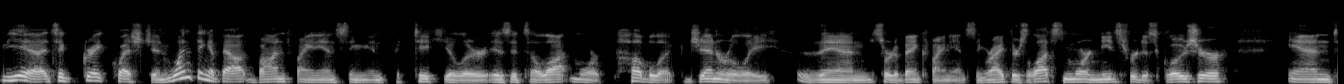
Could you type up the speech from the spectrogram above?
Yeah, it's a great question. One thing about bond financing in particular is it's a lot more public generally than sort of bank financing, right? There's lots more needs for disclosure and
